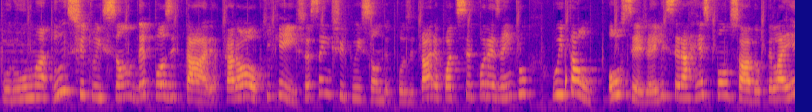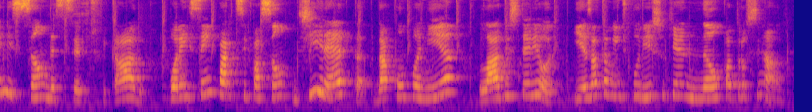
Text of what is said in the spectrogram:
por uma instituição depositária. Carol, o que, que, é isso? Essa instituição depositária pode ser, por exemplo, o Itaú, ou seja, ele será responsável pela emissão desse certificado, porém sem participação direta da companhia lá do exterior. E exatamente por isso que é não patrocinado.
